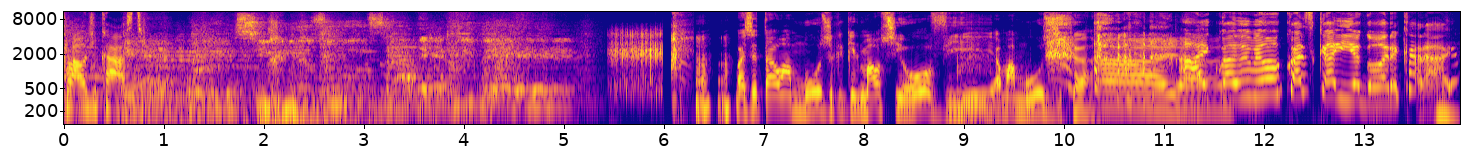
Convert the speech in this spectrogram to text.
Cláudio Castro. Mas tá uma música que mal se ouve. É uma música. Ai, ai. ai quase, eu quase caí agora, caralho.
